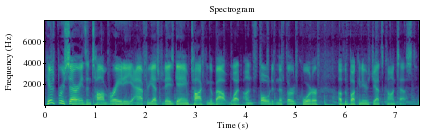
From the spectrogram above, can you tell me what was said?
Here's Bruce Arians and Tom Brady after yesterday's game talking about what unfolded in the third quarter of the Buccaneers Jets contest.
